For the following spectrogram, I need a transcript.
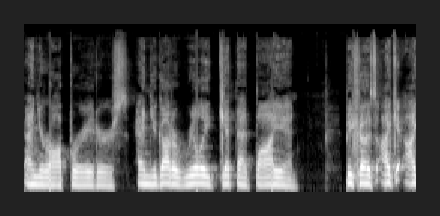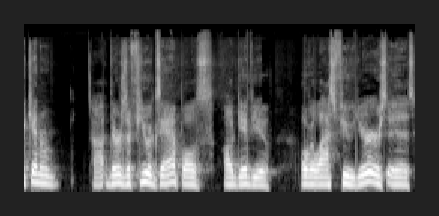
and your operators. And you got to really get that buy in because I, I can, uh, there's a few examples I'll give you over the last few years is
